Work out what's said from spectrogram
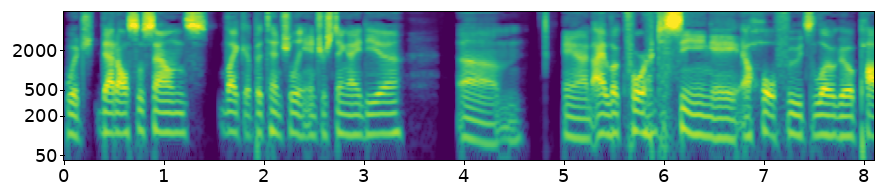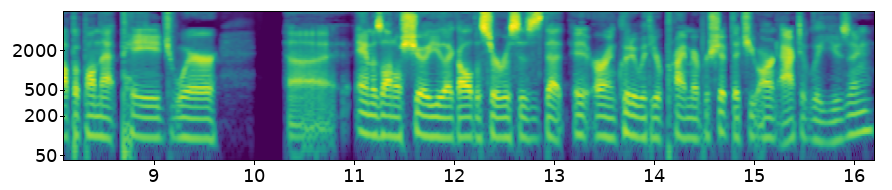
which that also sounds like a potentially interesting idea. Um, and I look forward to seeing a, a Whole Foods logo pop up on that page where uh, Amazon will show you like all the services that are included with your Prime membership that you aren't actively using.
